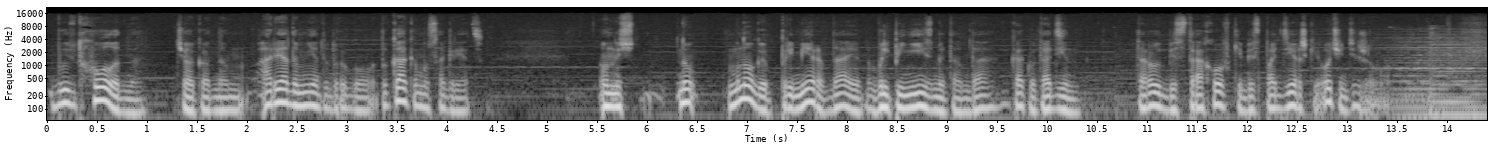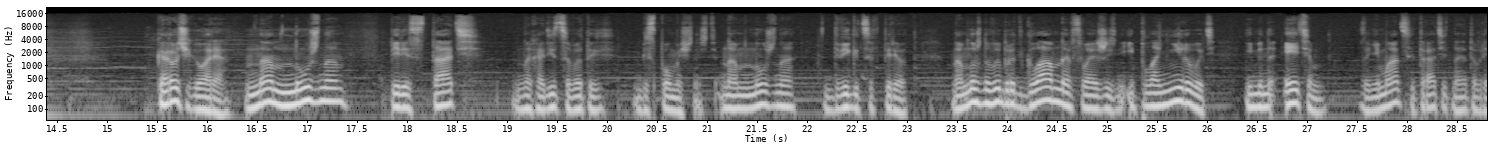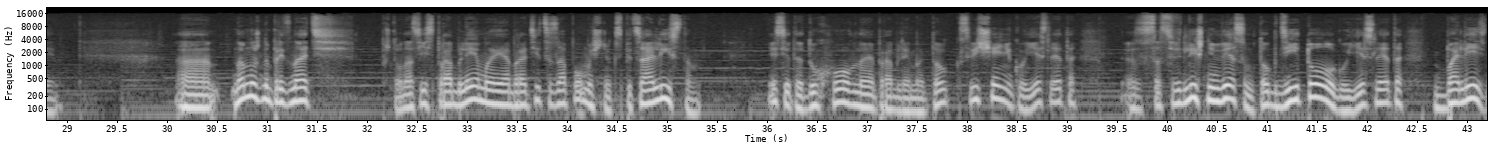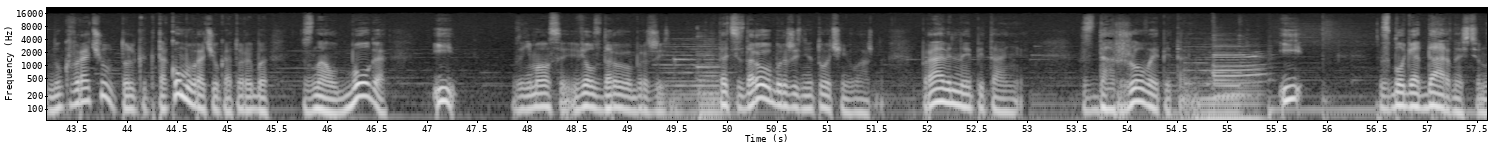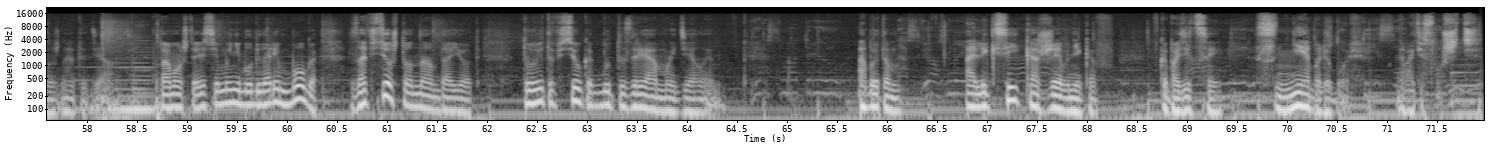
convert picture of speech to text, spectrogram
будет холодно человеку одному, а рядом нету другого, то как ему согреться? Он еще, ну, много примеров, да, и в альпинизме там, да, как вот один, второй без страховки, без поддержки, очень тяжело. Короче говоря, нам нужно перестать находиться в этой беспомощности. Нам нужно двигаться вперед. Нам нужно выбрать главное в своей жизни и планировать именно этим заниматься и тратить на это время. А, Нам нужно признать, что у нас есть проблема и обратиться за помощью к специалистам. Если это духовная проблема, то к священнику. Если это со с лишним весом, то к диетологу. Если это болезнь, ну к врачу. Только к такому врачу, который бы знал Бога и занимался, вел здоровый образ жизни. Кстати, здоровый образ жизни это очень важно. Правильное питание, здоровое питание. И с благодарностью нужно это делать. Потому что если мы не благодарим Бога за все, что Он нам дает, то это все как будто зря мы делаем. Об этом Алексей Кожевников композиции «С неба любовь». Давайте слушать.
